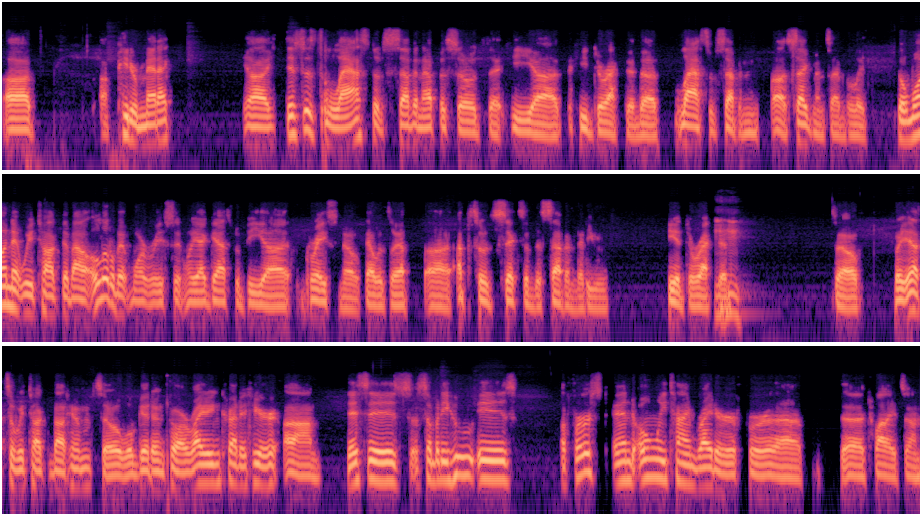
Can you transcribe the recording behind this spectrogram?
uh, uh, Peter Medak. Uh, this is the last of seven episodes that he uh, he directed. The last of seven uh, segments, I believe. The one that we talked about a little bit more recently, I guess, would be uh, Grace Note. That was uh, episode six of the seven that he he had directed. Mhm. So, but yeah, so we talked about him. So we'll get into our writing credit here. Um, this is somebody who is a first and only time writer for uh, the Twilight Zone.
